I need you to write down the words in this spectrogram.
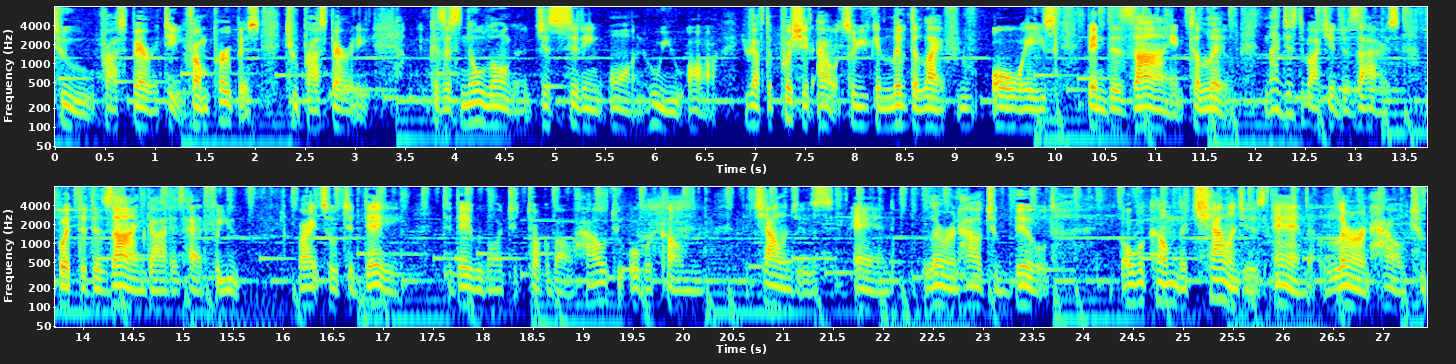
to prosperity, from purpose to prosperity. Because it's no longer just sitting on who you are. You have to push it out so you can live the life you've always been designed to live. Not just about your desires, but the design God has had for you. Right? So today, today we're going to talk about how to overcome the challenges and learn how to build. Overcome the challenges and learn how to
